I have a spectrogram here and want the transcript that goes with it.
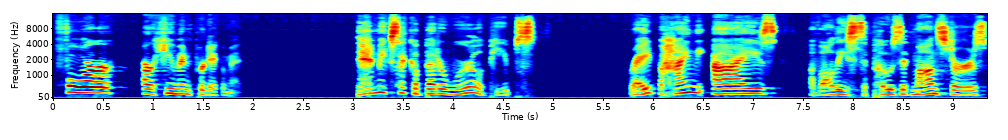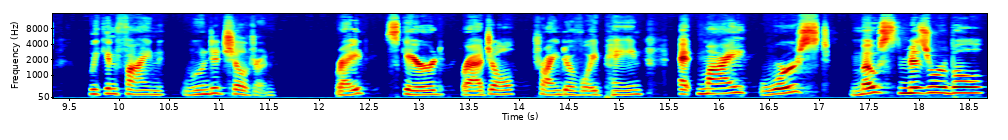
for our human predicament. That makes like a better world, peeps. Right? Behind the eyes of all these supposed monsters, we can find wounded children, right? Scared, fragile, trying to avoid pain. At my worst, most miserable,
